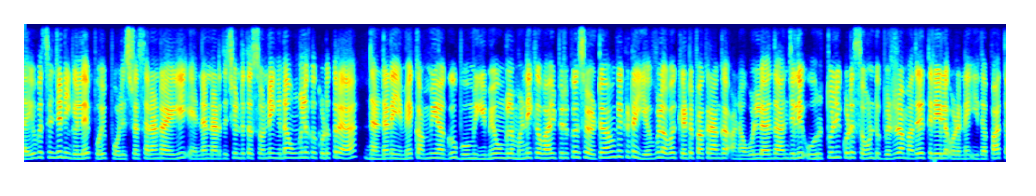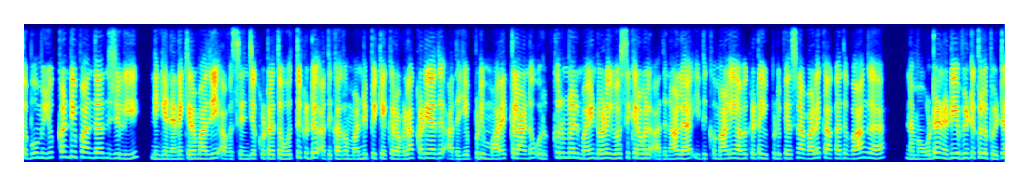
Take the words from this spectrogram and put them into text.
தயவு செஞ்சு நீங்களே போய் போலீஸ்ல சரண்டர் ஆகி என்ன நடந்துச்சுன்றத சொன்னீங்கன்னா உங்களுக்கு கொடுக்குற தண்டனையுமே கம்மியாகும். பூமியுமே உங்களை மன்னிக்க வாய்ப்பு இருக்குன்னு சொல்லிட்டு அவங்க கிட்ட எவ்வளவோ கேட்டு பாக்குறாங்க ஆனா உள்ள இருந்து அஞ்சலி ஒரு துளி கூட சவுண்டு விடுற மாதிரி தெரியல. உடனே இதை பார்த்த பூமியும் கண்டிப்பா அந்த அஞ்சலி. நீங்க நினைக்கிற மாதிரி அவ செஞ்ச குற்றத்தை ஒத்துக்கிட்டு அதுக்காக மன்னிப்பு கேட்கறவளாம் கிடையாது. அதை எப்படி மறைக்கலான்னு ஒரு கிரிமினல் மைண்டோட யோசிக்கிறவள். அதனால இதுக்கு மேலேயும் அவகிட்ட இப்படி பேசினா வேலைக்காகாது. வாங்க え。நம்ம உடனடியே வீட்டுக்குள்ளே போயிட்டு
